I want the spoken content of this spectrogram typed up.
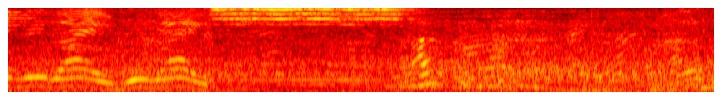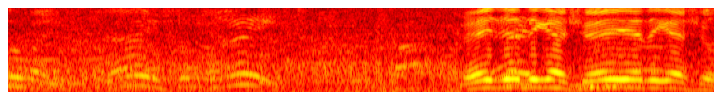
দুই ভাই দুই ভাই হ্যাঁ ভালো তো ভাই এই শোনো এই এই যে এদিকে আসো এই এদিকে আসো।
